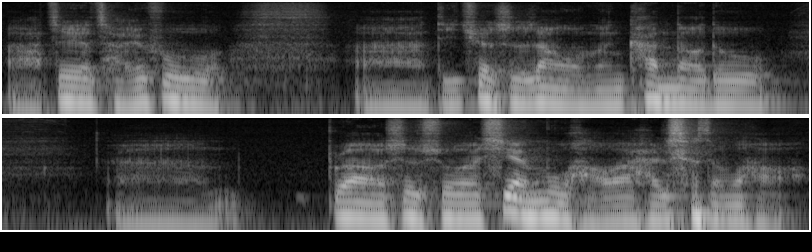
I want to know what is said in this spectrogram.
啊，这些财富。啊，的确是让我们看到都，嗯，不知道是说羡慕好啊，还是怎么好。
